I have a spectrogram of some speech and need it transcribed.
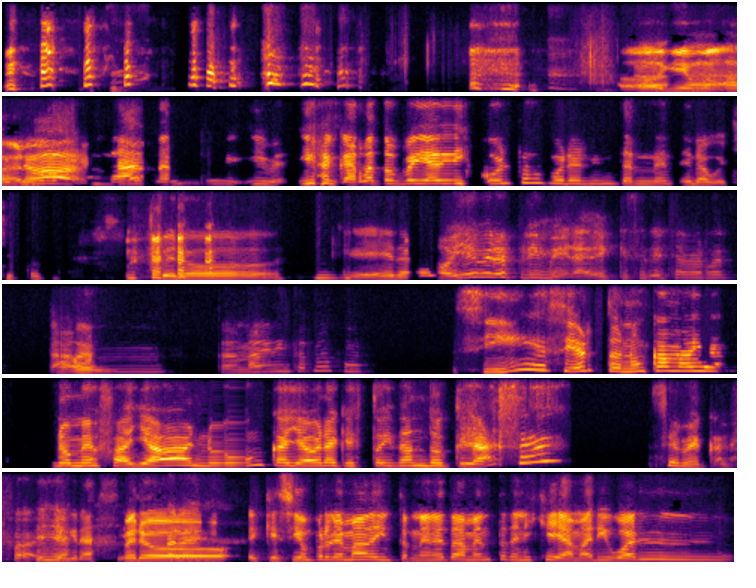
Oh, qué o- o- no, nada, y, y, y a cada rato pedía disculpas por el internet, era muy chistoso, pero era Oye, pero es primera vez que se te echa a perder tan, tan mal en internet. po. Sí, es cierto, nunca me había, no me fallaba nunca y ahora que estoy dando clases, se me cae. Gracias. Pero es que si es un problema de internet netamente, tenéis que llamar igual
